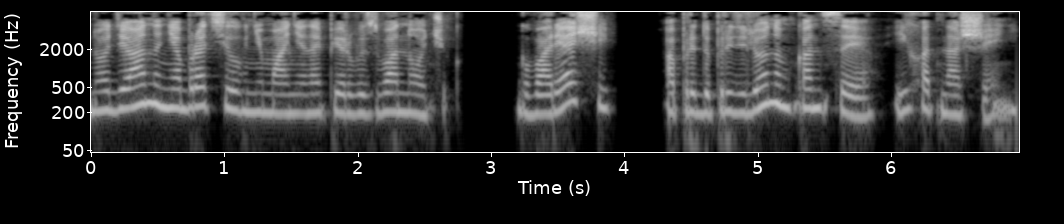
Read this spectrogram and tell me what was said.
но Диана не обратила внимания на первый звоночек, говорящий о предопределенном конце их отношений.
